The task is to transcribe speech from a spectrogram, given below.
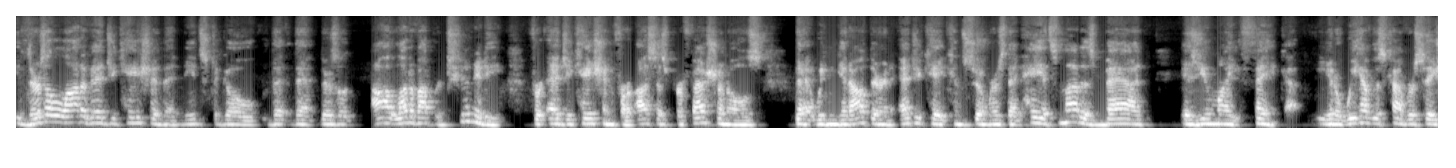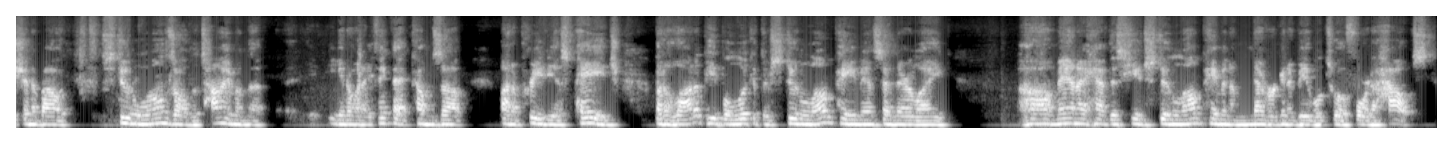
There's a lot of education that needs to go that, that there's a, a lot of opportunity for education for us as professionals that we can get out there and educate consumers that, hey, it's not as bad as you might think. You know, we have this conversation about student loans all the time on the, you know, and I think that comes up on a previous page. But a lot of people look at their student loan payments and they're like, oh man, I have this huge student loan payment. I'm never going to be able to afford a house.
